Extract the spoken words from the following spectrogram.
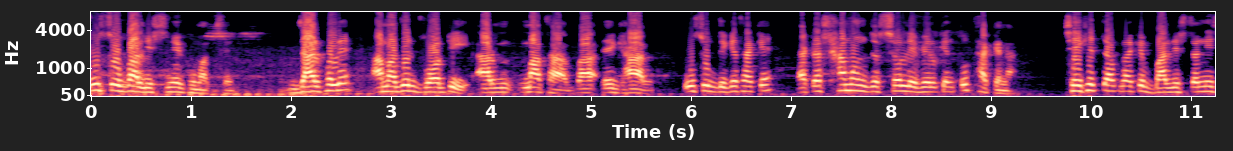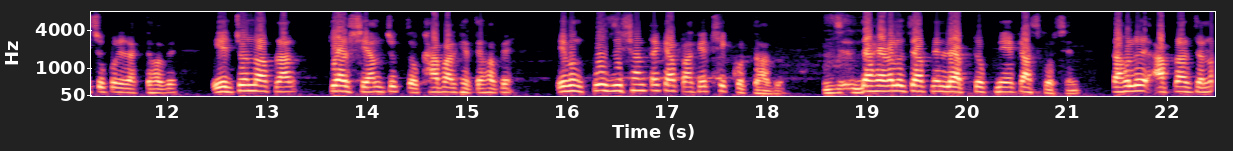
উঁচু বালিশ নিয়ে ঘুমাচ্ছে। যার ফলে আমাদের বডি আর মাথা বা এই ঘাড় উঁচুর দিকে থাকে, একটা সামঞ্জস্য লেভেল কিন্তু থাকে না। সেই ক্ষেত্রে আপনাকে বালিশটা নিচু করে রাখতে হবে। এর জন্য আপনার ক্যালসিয়াম যুক্ত খাবার খেতে হবে। এবং পজিশনটাকে আপনাকে ঠিক করতে হবে। দেখা গেল যে আপনি ল্যাপটপ নিয়ে কাজ করছেন, তাহলে আপনার যেন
